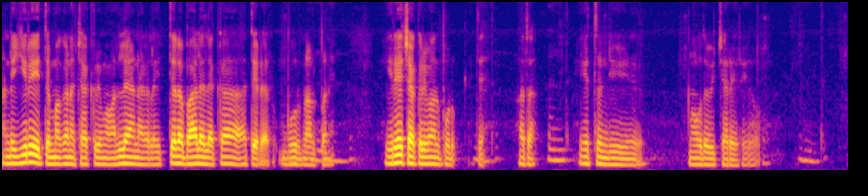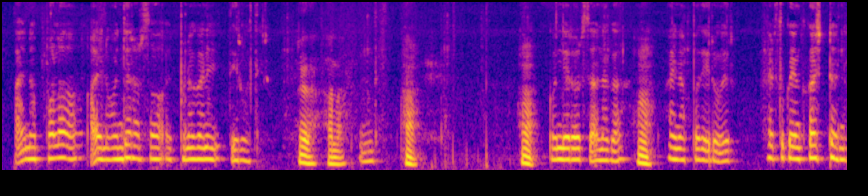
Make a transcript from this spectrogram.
ಅಂಡ್ ಈರೇ ಐತೆ ಮಗನ ಚಾಕ್ರಿ ಮಲ್ಲೆ ಆಗಲ್ಲ ಇತ್ತೆಲ್ಲ ಬಾಲೆ ಲೆಕ್ಕ ಹತ್ತಿರಾರು ಬೂರು ನಾಲ್ಪನೆ ಹಿರೇ ಚಾಕ್ರಿ ಮಲ್ಪುಡು ಇತ್ತೆ ಅದ ಏತೊಂಜಿ ನೋವುದ ವಿಚಾರ ಇರಿ ఆయన అప్పల ఆయన వంజర ఎప్పుడగానే తిరుగుతారు ಹೇಳ ಹಾಂ ಹಾಂ ಹಾಂ వంజర ವರ್ಷ అనగా ಹಾಂ ఆయన అప్ప తిరువారు ఎడుతుకు ఇంకా కష్టాన్ని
